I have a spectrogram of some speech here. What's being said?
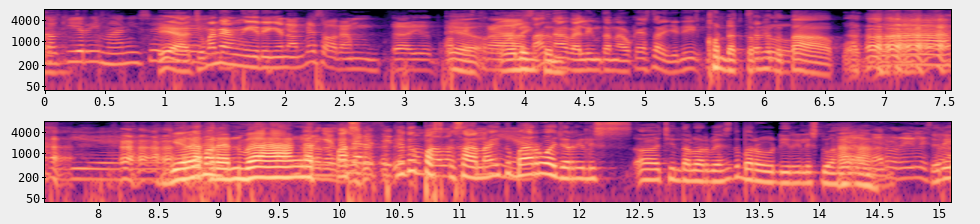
ke kiri manis eh. Iya, cuman yang ngiringin Anmes orang eh, orkestra Wellington. sana, Wellington Orkestra. Jadi Konduktornya tetap. Wah, gila. Gila keren banget. Pas itu pas membawa ke sana ke sini itu ya. baru aja rilis eh, Cinta Luar Biasa itu baru dirilis dua hari. Iya, baru rilis Jadi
